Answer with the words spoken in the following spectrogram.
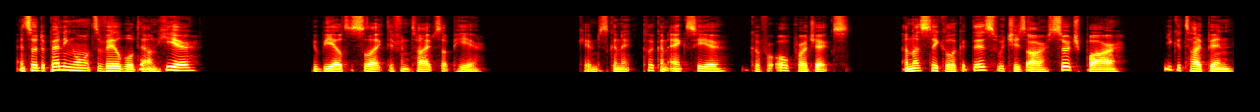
And so depending on what's available down here, you'll be able to select different types up here. Okay, I'm just going to click on X here, go for all projects. And let's take a look at this, which is our search bar. You could type in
